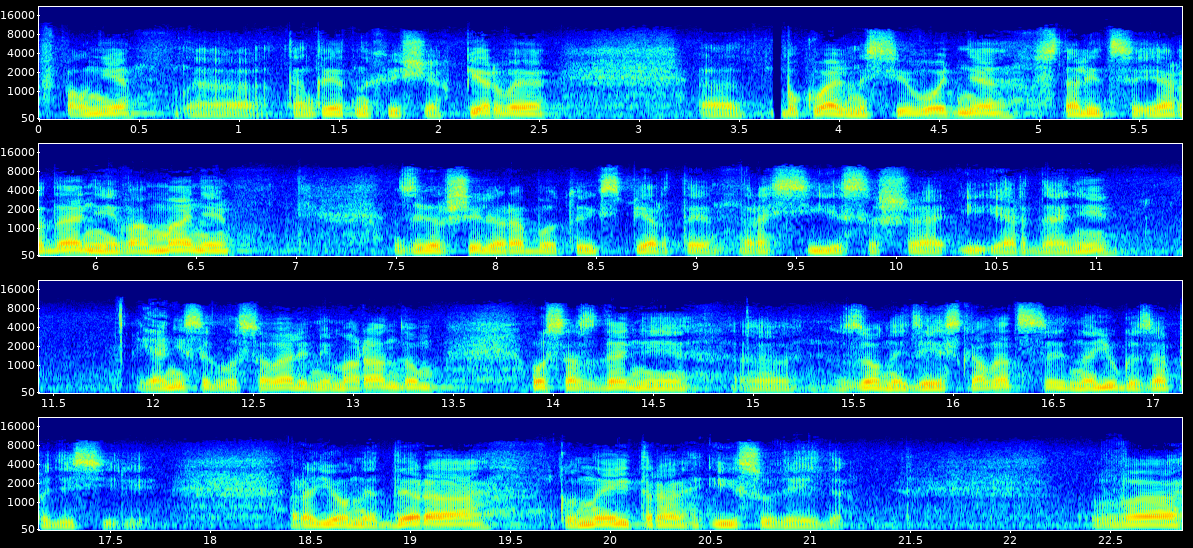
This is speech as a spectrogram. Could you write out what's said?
вполне э, конкретных вещах. Первое, э, буквально сегодня в столице Иордании, в Омане, завершили работу эксперты России, США и Иордании. И они согласовали меморандум о создании зоны деэскалации на юго-западе Сирии. Районы Дера, Кунейтра и Сувейда. В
